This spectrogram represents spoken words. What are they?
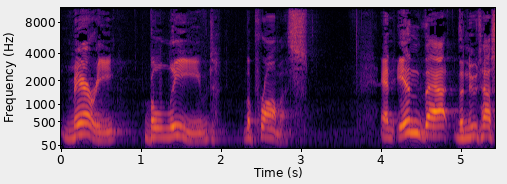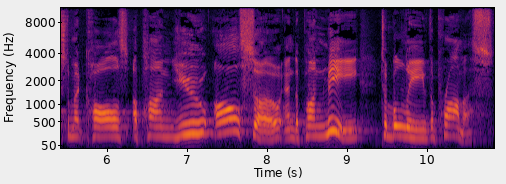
Mary believed the promise. And in that, the New Testament calls upon you also and upon me to believe the promise.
